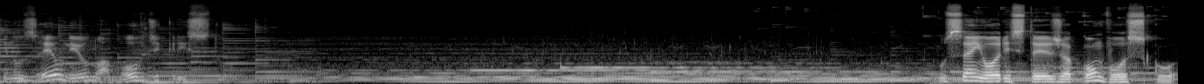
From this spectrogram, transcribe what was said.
que nos reuniu no amor de Cristo. O Senhor esteja convosco,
